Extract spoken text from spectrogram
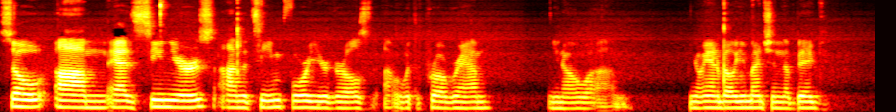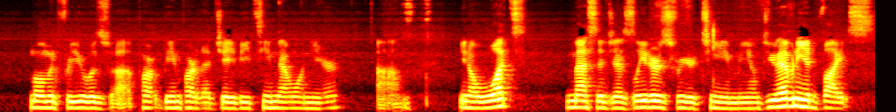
So, um, as seniors on the team for your girls uh, with the program, you know, um, you know, Anabel, you mentioned the big moment for you was uh, part, being part of that JV team that one year. Um, you know, what message as leaders for your team? You know, do you have any advice?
